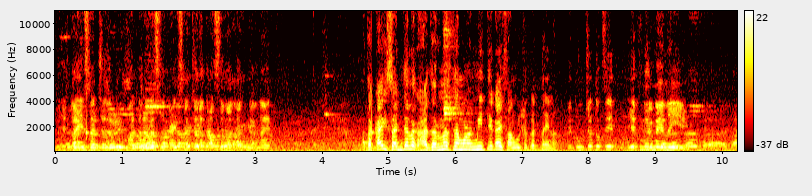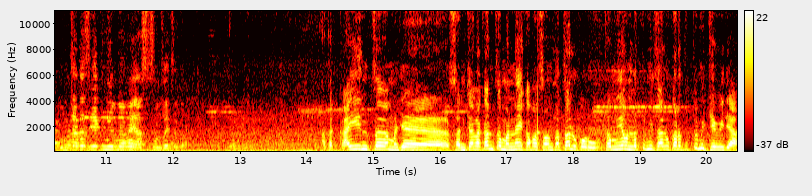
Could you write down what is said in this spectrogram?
म्हणजे काही संचालक मंडळ असं काही संचालक असं म्हणतात निर्णय आता काही संचालक हजर नसल्यामुळे मी ते काही सांगू शकत नाही ना. हे तुमच्यातच एक एक निर्णय नाहीये. तुमच्यातच एक निर्णय नाही असं समजायचं का? आता काहींचं म्हणजे संचालकांचं म्हणणं आहे का बा संस्था चालू करू? तर मी म्हणलं तुम्ही चालू करा तर तुम्ही ठेवी द्या.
